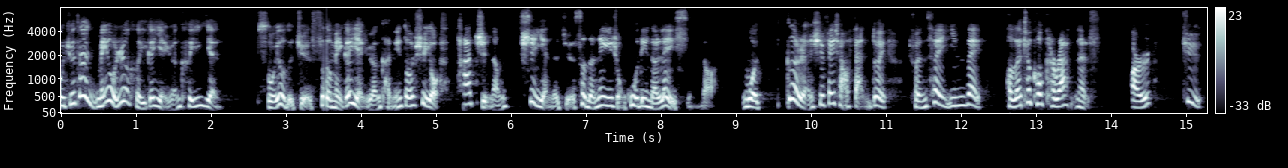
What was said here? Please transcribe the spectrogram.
我觉得没有任何一个演员可以演所有的角色，每个演员肯定都是有他只能饰演的角色的那一种固定的类型的。我个人是非常反对纯粹因为 political correctness 而去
